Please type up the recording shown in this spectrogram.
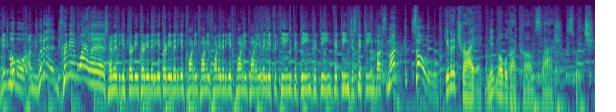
Mint Mobile unlimited premium wireless. Ready to get 30, 30, bit to get 30, bit to get 20, 20, 20, bit to get 20, 20, bit to get 15, 15, 15, 15 just 15 bucks a month. So, Give it a try at mintmobile.com/switch.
